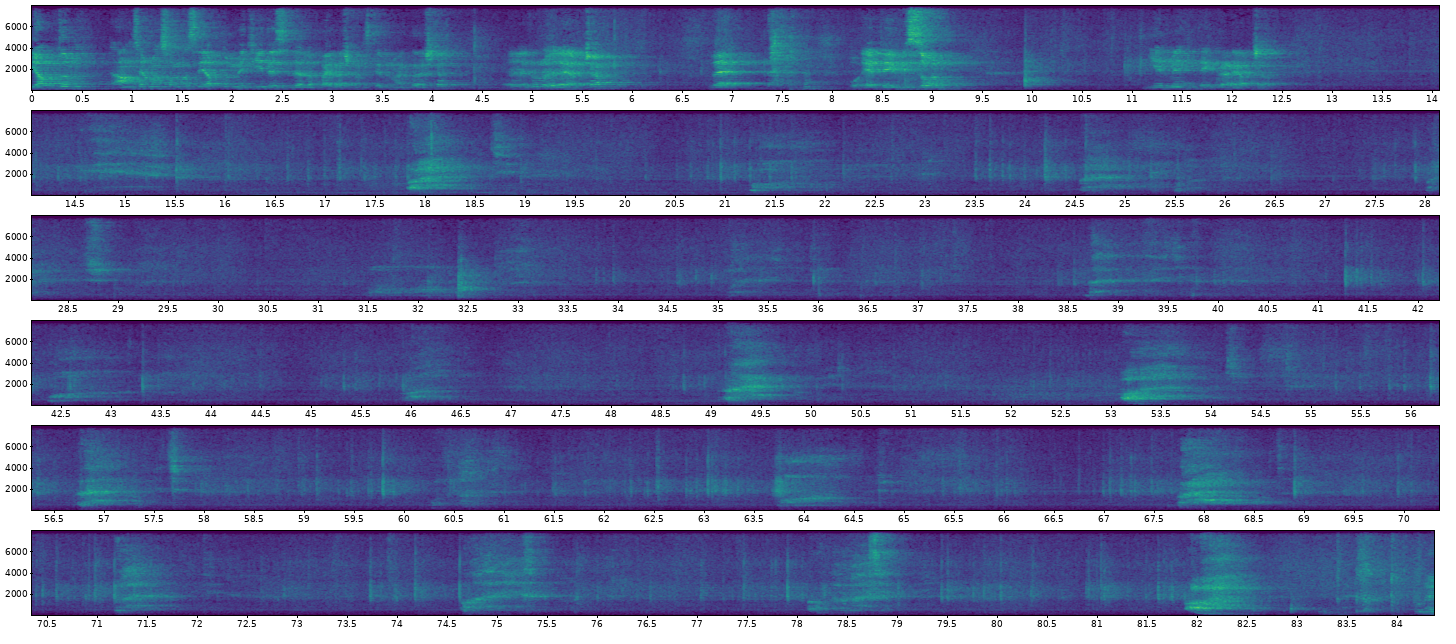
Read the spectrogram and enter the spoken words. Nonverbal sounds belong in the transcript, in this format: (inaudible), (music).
Yaptığım, antrenman sonrası yaptığım mekiği de sizlerle paylaşmak istedim arkadaşlar. E, rulo ile yapacağım. Ve (laughs) bu epey bir zor. 20 tekrar yapacağım. Bunu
